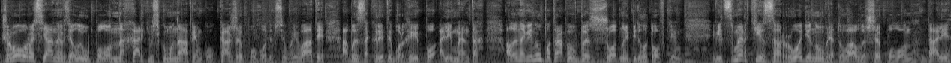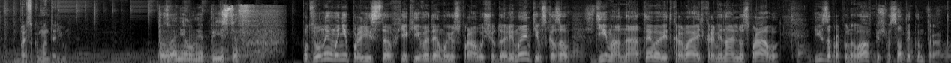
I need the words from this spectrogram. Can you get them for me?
Чергово росіяни взяли у полон на харківському напрямку. каже, погодився воювати, аби закрити борги по аліментах. Але на війну потрапив без жодної підготовки. Від смерті за родину врятував лише полон. Далі без коментарів. Позвонил мне пристав. Подзвонив мені пристав, який веде мою справу щодо аліментів, сказав: Діма, на тебе відкривають кримінальну справу, і запропонував підписати контракт.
